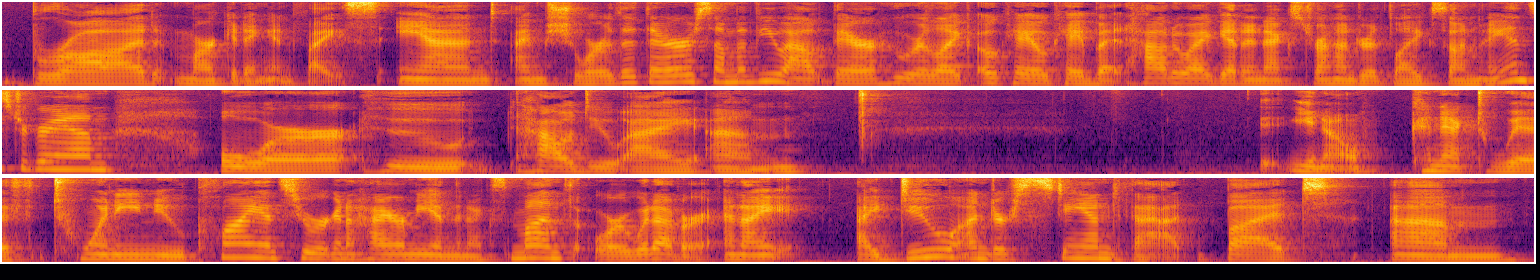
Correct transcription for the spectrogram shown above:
broad marketing advice. And I'm sure that there are some of you out there who are like, okay, okay, but how do I get an extra 100 likes on my Instagram? Or who, how do I, um, you know, connect with 20 new clients who are going to hire me in the next month or whatever. And I, I do understand that, but, um,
